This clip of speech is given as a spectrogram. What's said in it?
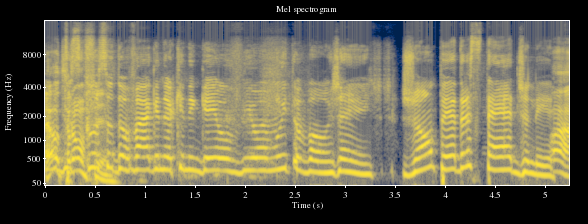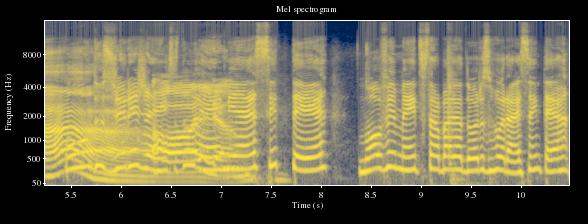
É o Trunf. discurso do Wagner que ninguém ouviu é muito bom, gente. João Pedro Stedley, Ah! um dos dirigentes Olha. do MST, Movimentos Trabalhadores Rurais Sem Terra,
